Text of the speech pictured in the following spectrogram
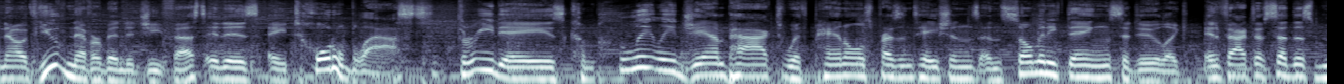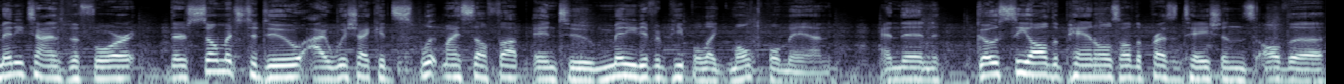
Now, if you've never been to G Fest, it is a total blast. Three days, completely jam packed with panels, presentations, and so many things to do. Like, in fact, I've said this many times before. There's so much to do. I wish I could split myself up into many different people, like Multiple Man, and then go see all the panels, all the presentations, all the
